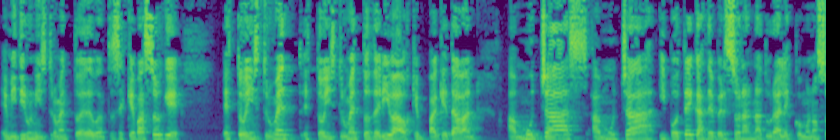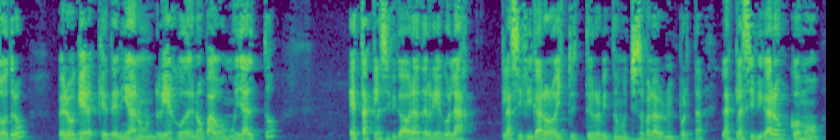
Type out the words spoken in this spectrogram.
emitir un instrumento de deuda. Entonces, ¿qué pasó? Que estos instrumentos, estos instrumentos derivados que empaquetaban a muchas, a muchas hipotecas de personas naturales como nosotros, pero que, tenían un riesgo de no pago muy alto, estas clasificadoras de riesgo las clasificaron, hoy estoy, estoy repitiendo mucho esa palabra, no importa, las clasificaron como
